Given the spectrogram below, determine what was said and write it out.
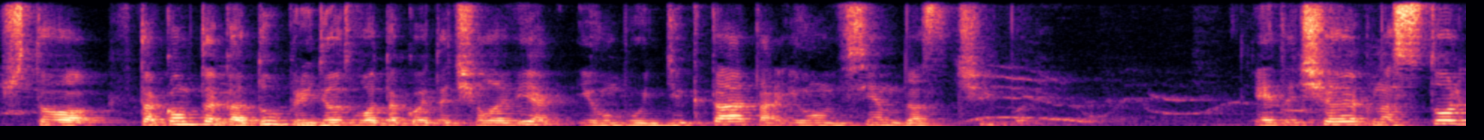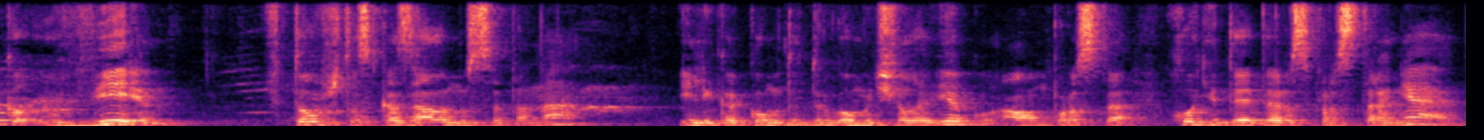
что в таком-то году придет вот такой-то человек, и он будет диктатор, и он всем даст чипы. Этот человек настолько уверен в том, что сказал ему сатана, или какому-то другому человеку, а он просто ходит и это распространяет,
